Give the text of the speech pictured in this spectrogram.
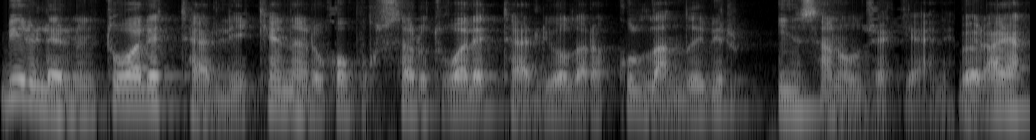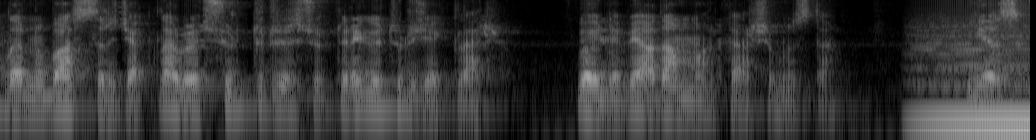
Birilerinin tuvalet terliği, kenarı kopuk sarı tuvalet terliği olarak kullandığı bir insan olacak yani. Böyle ayaklarını bastıracaklar, böyle sürtüre sürtüre götürecekler. Böyle bir adam var karşımızda. Yazık.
